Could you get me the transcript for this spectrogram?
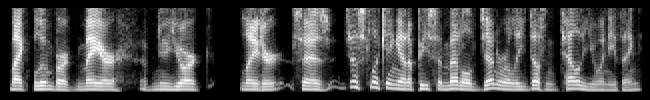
Mike Bloomberg, mayor of New York, later says just looking at a piece of metal generally doesn't tell you anything.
